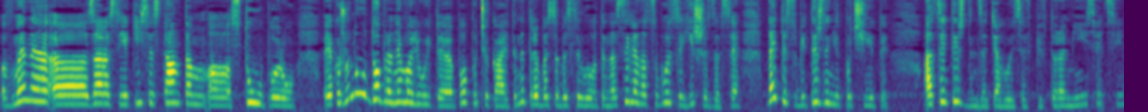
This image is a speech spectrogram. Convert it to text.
в мене е, зараз якийсь стан там е, ступору. Я кажу, ну добре, не малюйте, по- почекайте, не треба себе силувати. Насилля над собою це гірше за все. Дайте собі тиждень відпочити. А цей тиждень затягується в півтора місяці.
